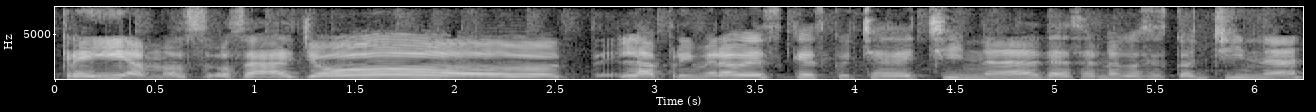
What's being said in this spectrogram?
creíamos, o sea, yo la primera vez que escuché de China, de hacer negocios con China,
